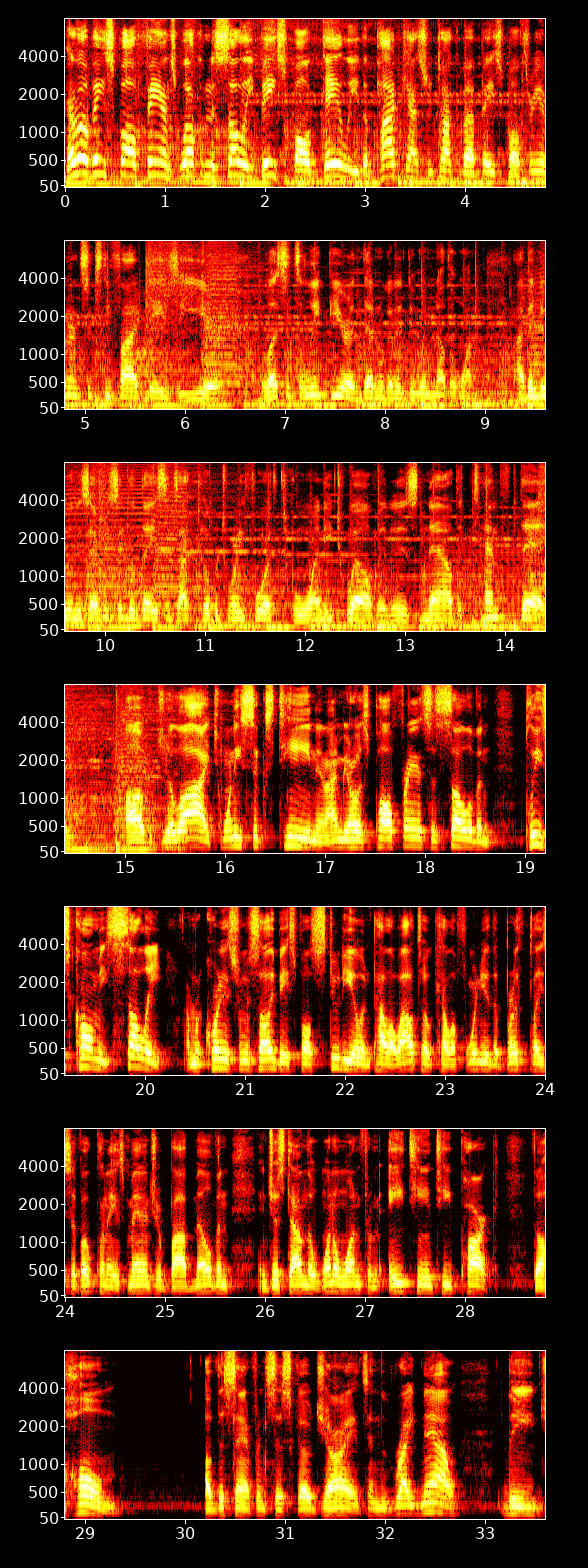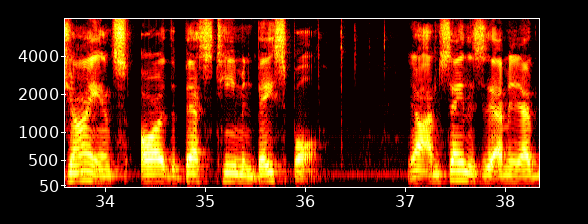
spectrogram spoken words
Hello, baseball fans. Welcome to Sully Baseball Daily, the podcast we talk about baseball 365 days a year, unless it's a leap year, and then we're going to do another one. I've been doing this every single day since October 24th, 2012. It is now the 10th day of July 2016, and I'm your host, Paul Francis Sullivan. Please call me Sully. I'm recording this from the Sully Baseball studio in Palo Alto, California, the birthplace of Oakland A's manager Bob Melvin, and just down the 101 from AT&T Park, the home of the San Francisco Giants. And right now, the Giants are the best team in baseball. Now, I'm saying this. I mean, I,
